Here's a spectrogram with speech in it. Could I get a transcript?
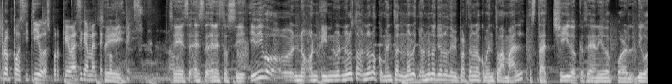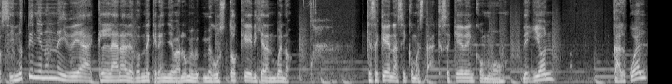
propositivos, porque básicamente copy Sí, en esto sí. Y digo, no, y no, lo, comento, no, al menos yo de mi parte no lo comento a mal. Está chido que se hayan ido por el. Digo, si no tenían una idea clara de dónde querían llevarlo, me, gustó que dijeran, bueno, que se queden así como está, que se queden como de guion, tal cual.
